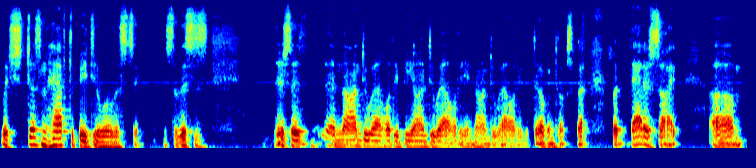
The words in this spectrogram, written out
which doesn't have to be dualistic. So this is there's a, a non-duality beyond duality and non-duality that Dogen talks about. But that aside, um,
